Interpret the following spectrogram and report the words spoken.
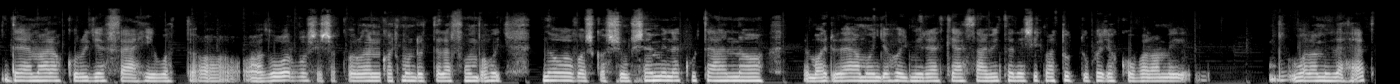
de már akkor ugye felhívott a, az orvos, és akkor olyanokat mondott telefonba, hogy ne olvasgassunk semminek utána, majd ő elmondja, hogy mire kell számítani, és itt már tudtuk, hogy akkor valami, valami lehet.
